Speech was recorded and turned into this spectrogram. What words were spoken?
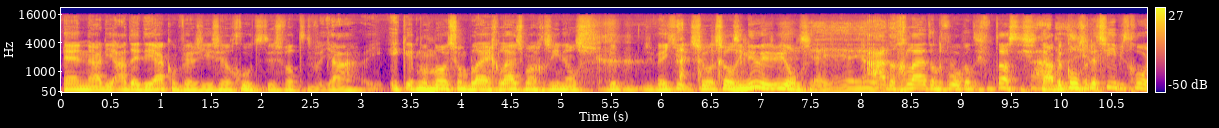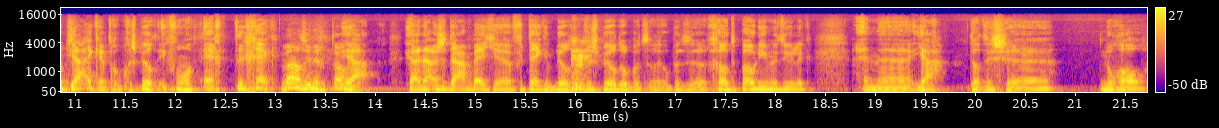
En nou, die ADDA-conversie is heel goed. Dus wat, ja, ik heb nog nooit zo'n blij geluidsman gezien als, de, weet je, zo, zoals hij nu is bij ons. Ja, ja, ja, ja, Ja, dat geluid aan de voorkant is fantastisch. Ja, nou, bij concertatie heb je het gehoord. Ja, ik heb erop gespeeld. Ik vond het echt te gek. Waanzinnige toon. Ja, ja, nou is het daar een beetje een vertekend beeld op gespeeld op het, op het eh, grote podium natuurlijk. En eh, ja, dat is eh, nogal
